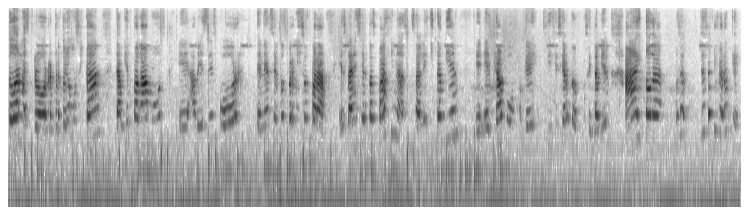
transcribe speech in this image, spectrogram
Todo nuestro repertorio musical, también pagamos eh, a veces por tener ciertos permisos para estar en ciertas páginas, ¿sale? Y también eh, el Chapo, ¿ok? Sí, sí, es cierto. O sea, también hay toda, o sea, ya se fijaron que,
